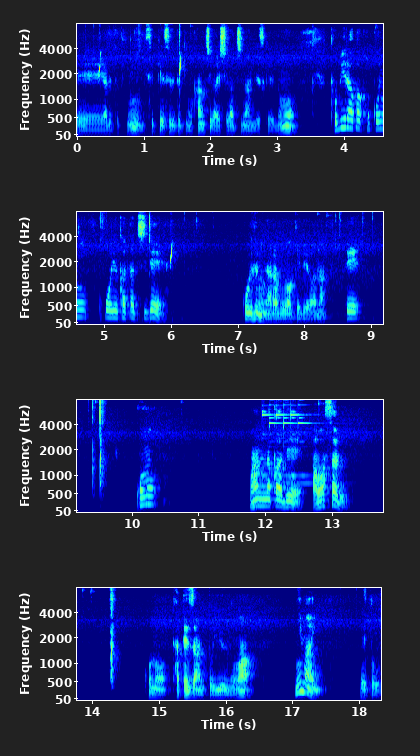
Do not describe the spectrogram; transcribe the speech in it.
えー、やるときに、設計するときに勘違いしがちなんですけれども、扉がここにこういう形で、こういうふうに並ぶわけではなくて、この真ん中で合わさる、この縦算というのは、2枚、えっ、ー、と、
